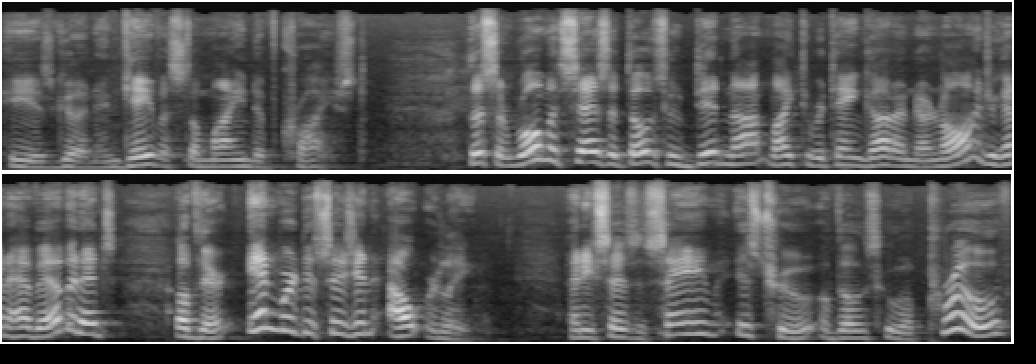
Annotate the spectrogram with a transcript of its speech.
He is good and gave us the mind of Christ. Listen, Romans says that those who did not like to retain God in their knowledge are going to have evidence of their inward decision outwardly. And he says the same is true of those who approve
